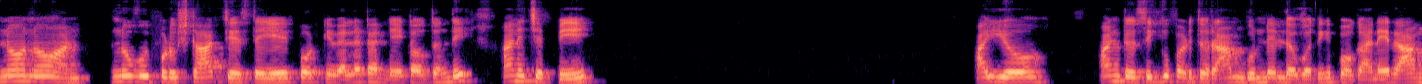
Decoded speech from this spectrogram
నో నో నువ్వు ఇప్పుడు స్టార్ట్ చేస్తే ఎయిర్పోర్ట్కి వెళ్ళటం లేట్ అవుతుంది అని చెప్పి అయ్యో అంటూ సిగ్గుపడుతూ రామ్ గుండెల్లో ఒదిగిపోగానే రామ్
